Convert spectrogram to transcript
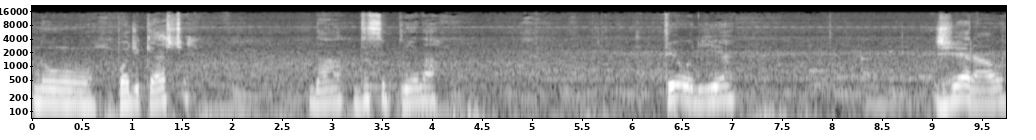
no podcast da disciplina Teoria Geral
